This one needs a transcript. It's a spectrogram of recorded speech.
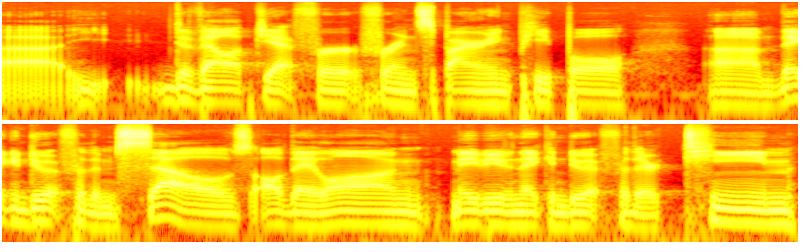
uh, developed yet for for inspiring people. Um, they can do it for themselves all day long. Maybe even they can do it for their team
